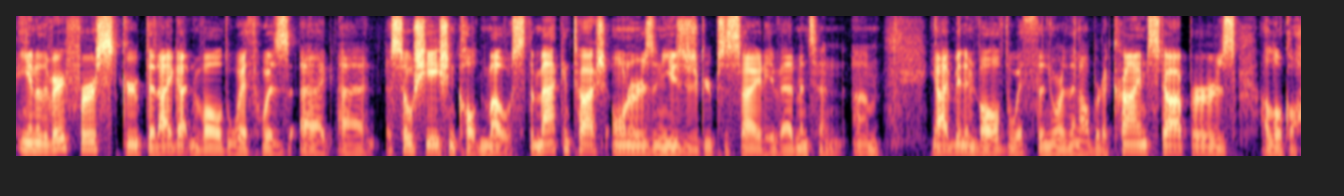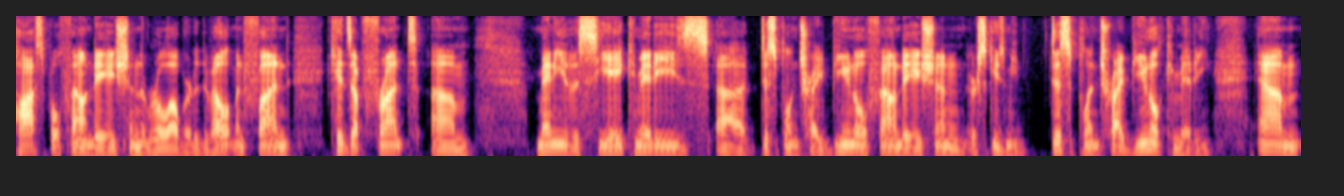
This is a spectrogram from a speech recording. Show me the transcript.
you know, the very first group that I got involved with was an association called MOUSE, the Macintosh Owners and Users Group Society of Edmonton. Um, you know, I've been involved with the Northern Alberta Crime Stoppers, a local hospital foundation, the Rural Alberta Development Fund, Kids Up Front, um, many of the CA committees, uh, Discipline Tribunal Foundation, or excuse me, discipline tribunal committee, um,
